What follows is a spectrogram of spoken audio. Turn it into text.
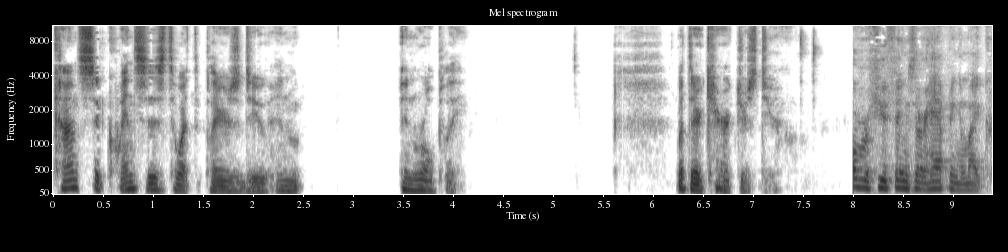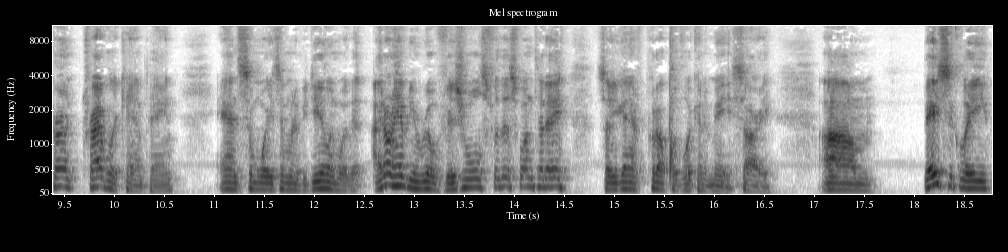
consequences to what the players do in in role play. What their characters do. Over a few things that are happening in my current traveler campaign and some ways I'm going to be dealing with it. I don't have any real visuals for this one today, so you're going to have to put up with looking at me. Sorry. Um, basically,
